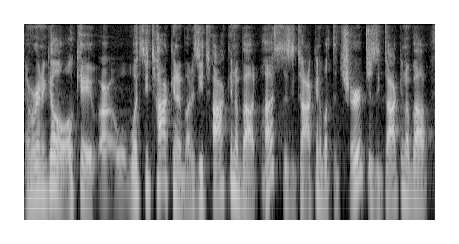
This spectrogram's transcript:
And we're going to go, okay, what's he talking about? Is he talking about us? Is he talking about the church? Is he talking about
